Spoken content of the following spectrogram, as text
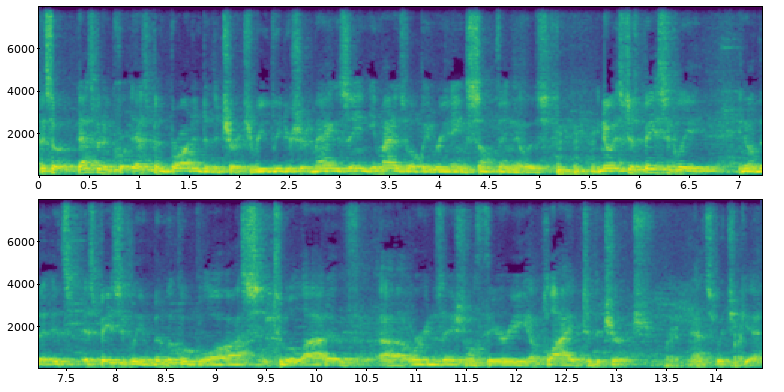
And so that's been that's been brought into the church. You read Leadership magazine, you might as well be reading something that was, you know, it's just basically, you know, that it's it's basically a biblical gloss to a lot of uh, organizational theory applied to the church. Right. That's what you get.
